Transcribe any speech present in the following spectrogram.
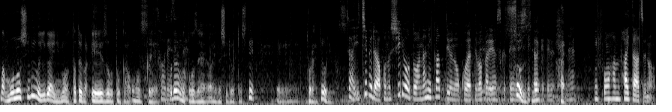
まあ、物資料以外にも例えば映像とか音声、ね、これらも当然アイヌ資料としてえー、捉えております。じゃあ一部ではこの資料とは何かっていうのをこうやって分かりやすく展示していただけてるんですね。すねはい、日本ハムファイターズの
